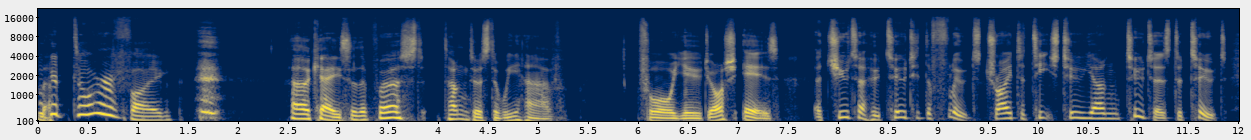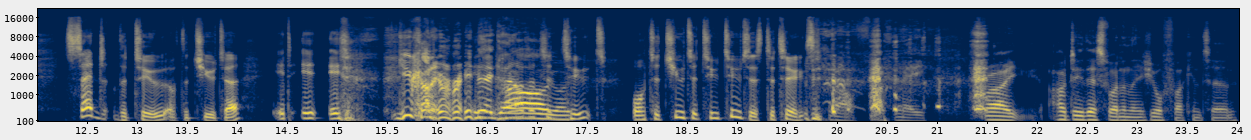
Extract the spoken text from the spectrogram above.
fucking horrifying. okay, so the first tongue twister we have for you, Josh, is a tutor who tooted the flute tried to teach two young tutors to toot. Said the two of the tutor, it it it You can't even read is it. it again. harder Oh, to toot or to tutor two tutors to toot? Oh, fuck me. Right, I'll do this one and then it's your fucking turn.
